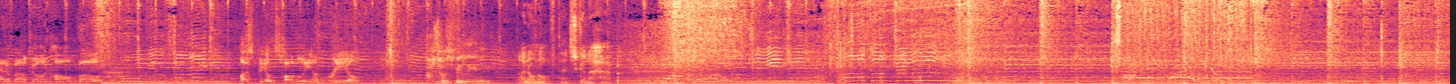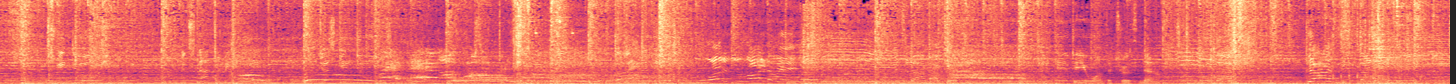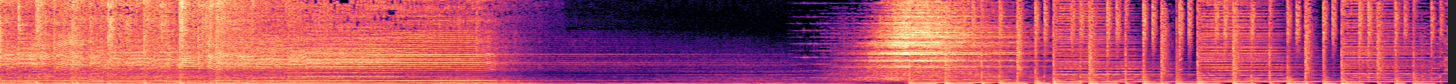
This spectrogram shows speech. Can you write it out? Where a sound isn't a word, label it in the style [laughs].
sad about going home, Beau? Must feel totally unreal. I'm supposed to be leaving. I don't know if that's gonna happen. [laughs] Do you want the truth now?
